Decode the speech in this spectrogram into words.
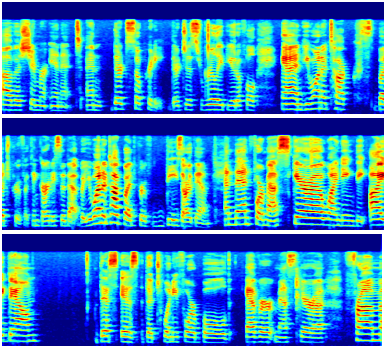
of a shimmer in it. And they're so pretty. They're just really beautiful. And you want to talk budge proof. I think I already said that but you want to talk budge proof. These are them. And then for mascara winding the eye down this is the 24 bold ever mascara from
